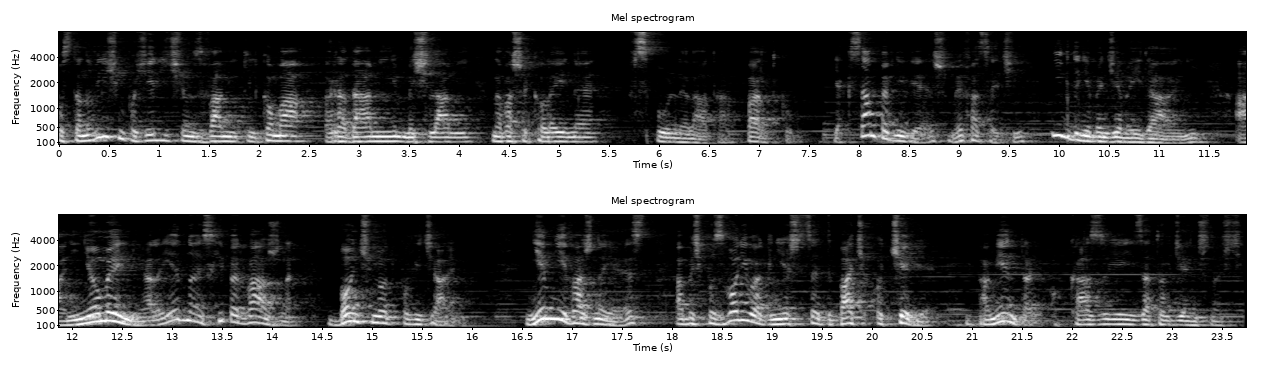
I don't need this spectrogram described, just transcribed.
postanowiliśmy podzielić się z wami kilkoma radami, myślami na wasze kolejne wspólne lata. Bartku, jak sam pewnie wiesz, my faceci nigdy nie będziemy idealni, ani nieomylni, ale jedno jest hiperważne. Bądźmy odpowiedzialni. Niemniej ważne jest, abyś pozwolił Agnieszce dbać o ciebie i pamiętaj, okazuj jej za to wdzięczność,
